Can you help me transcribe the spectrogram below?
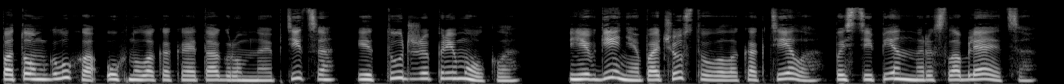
потом глухо ухнула какая-то огромная птица и тут же примолкла. Евгения почувствовала, как тело постепенно расслабляется.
